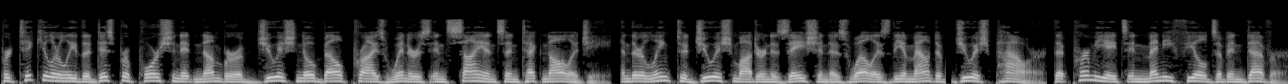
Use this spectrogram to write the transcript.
particularly the disproportionate number of Jewish Nobel Prize winners in science and technology, and their link to Jewish modernization as well as the amount of Jewish power that permeates in many fields of endeavor,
